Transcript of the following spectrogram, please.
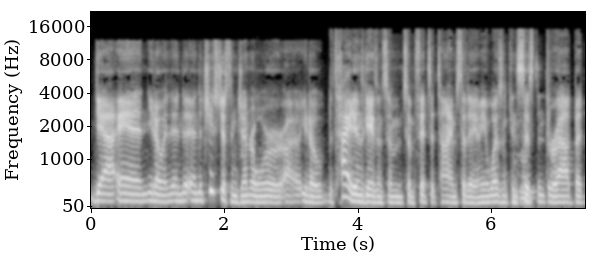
Yeah, and you know, and, and and the Chiefs just in general were, uh, you know, the tight ends gave them some some fits at times today. I mean, it wasn't mm-hmm. consistent mm-hmm. throughout, but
